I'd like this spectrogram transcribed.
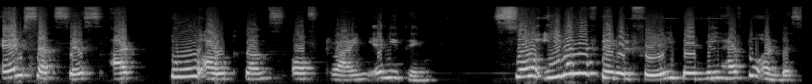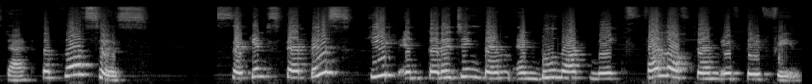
and success are two outcomes of trying anything. So, even if they will fail, they will have to understand the process. Second step is keep encouraging them and do not make fun of them if they fail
